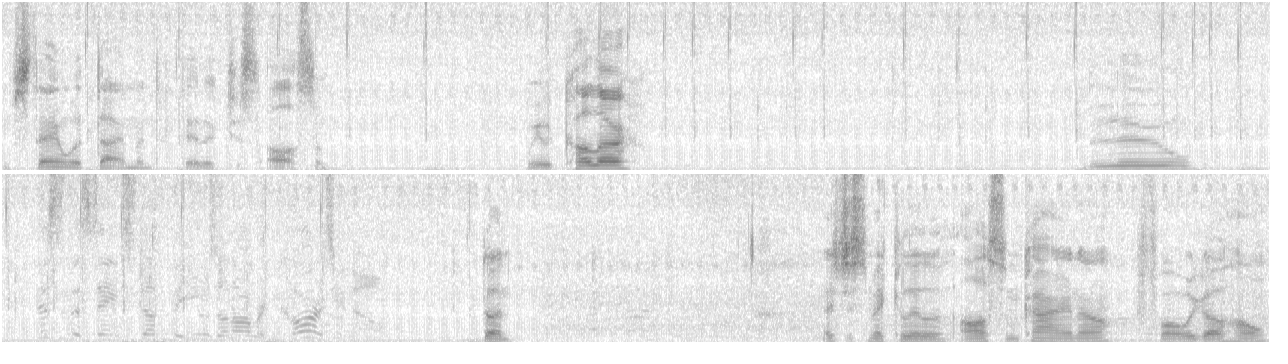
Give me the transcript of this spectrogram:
I'm staying with diamond, they look just awesome. Wheel color, blue, Done. Let's just make a little awesome car now before we go home.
